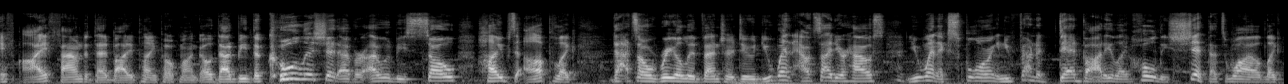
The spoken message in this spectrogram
if I found a dead body playing Pokemon Go, that'd be the coolest shit ever. I would be so hyped up. Like, that's a real adventure dude. You went outside your house you went exploring and you found a dead body. Like holy shit that's wild. Like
